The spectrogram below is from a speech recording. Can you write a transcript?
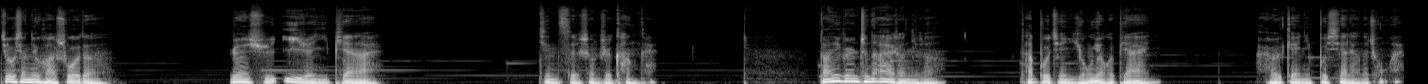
就像那话说的：“愿许一人以偏爱，尽此生之慷慨。”当一个人真的爱上你了，他不仅永远会偏爱你。还会给你不限量的宠爱，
